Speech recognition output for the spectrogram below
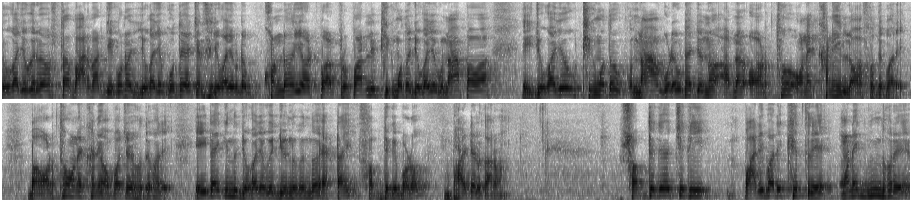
যোগাযোগের ব্যবস্থা বারবার যে কোনো যোগাযোগ করতে যাচ্ছেন, সেই যোগাযোগটা খণ্ড হয়ে যাওয়ার প্রপারলি ঠিকমতো যোগাযোগ না পাওয়া, এই যোগাযোগ ঠিকমতো না গড়ে ওঠার জন্য আপনার অর্থ অনেকখানি লস হতে পারে বা অর্থ অনেকখানি অপচয় হতে পারে। এইটাই কিন্তু যোগাযোগের জন্য কিন্তু একটাই সবথেকে বড় ভাইটাল কারণ। সব থেকে হচ্ছে কি, পারিবারিক ক্ষেত্রে অনেক দিন ধরে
